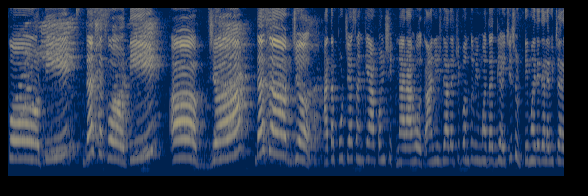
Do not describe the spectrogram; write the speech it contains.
कोटी दस कोटी अब्ज दशअब्ज. आता पुढच्या संख्या आपण शिकणार आहोत. आणि दादाची पण तुम्ही मदत घ्यायची. सुट्टीमध्ये त्याला विचारायचं.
